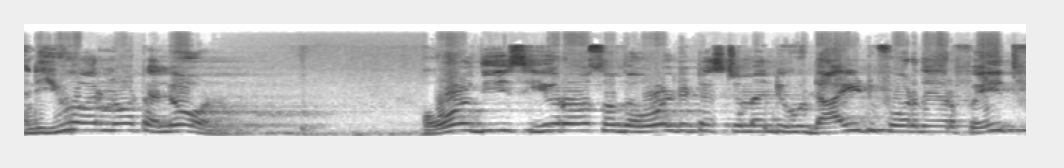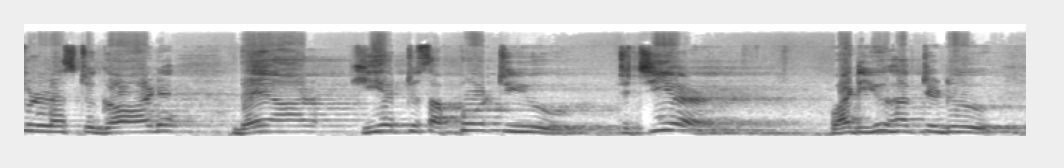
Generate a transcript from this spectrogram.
and you are not alone. All these heroes of the Old Testament who died for their faithfulness to God, they are here to support you, to cheer. What do you have to do,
